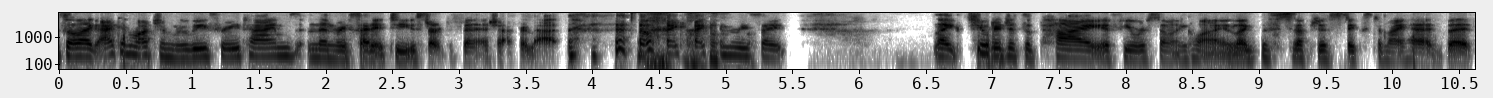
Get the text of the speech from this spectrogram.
So like I can watch a movie three times and then recite it to you start to finish after that. like I can recite like two digits of pi if you were so inclined. Like this stuff just sticks to my head, but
